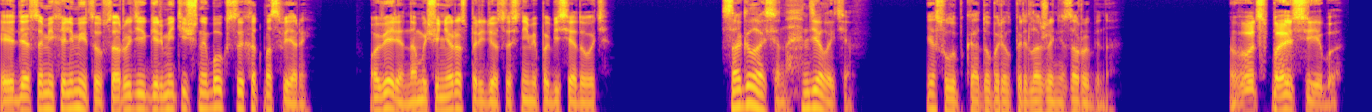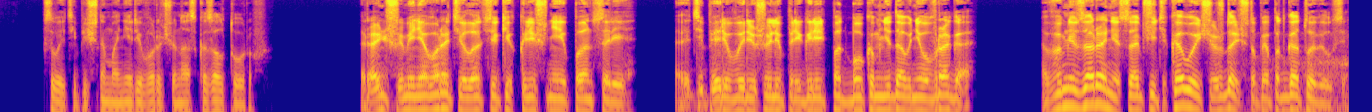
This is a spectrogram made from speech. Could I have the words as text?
И для самих эльмийцев соорудить герметичный бокс с их атмосферой. Уверен, нам еще не раз придется с ними побеседовать. Согласен, делайте. Я с улыбкой одобрил предложение Зарубина. Вот спасибо, в своей типичной манере ворочуна сказал Туров. Раньше меня воротило от всяких клешней и панцирей, а теперь вы решили пригреть под боком недавнего врага. Вы мне заранее сообщите, кого еще ждать, чтобы я подготовился.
